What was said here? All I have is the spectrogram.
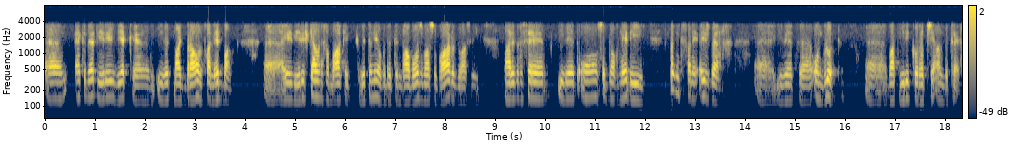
Ehm uh, ek het dit hierdie week, uh, jy weet Mike Brown van Nedbank. Uh, hy het hierdie stelling gemaak. Ek weet nie of dit in Davos was of waar dit was nie. Maar dit gesê, jy weet ons het nog net die punt van die ysberg. Uh jy weet uh, onbloot uh wat hierdie korrupsie aanbetref.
